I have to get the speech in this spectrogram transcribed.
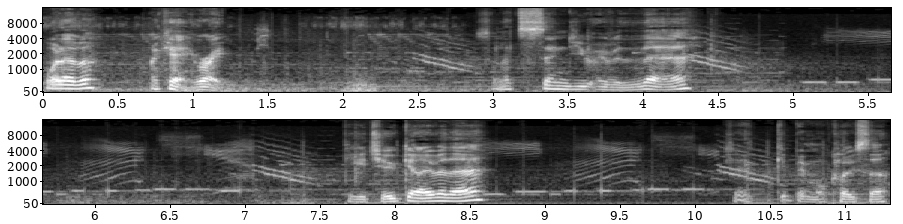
whatever. Okay, right. So let's send you over there. Pikachu, get over there. Should get a bit more closer.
